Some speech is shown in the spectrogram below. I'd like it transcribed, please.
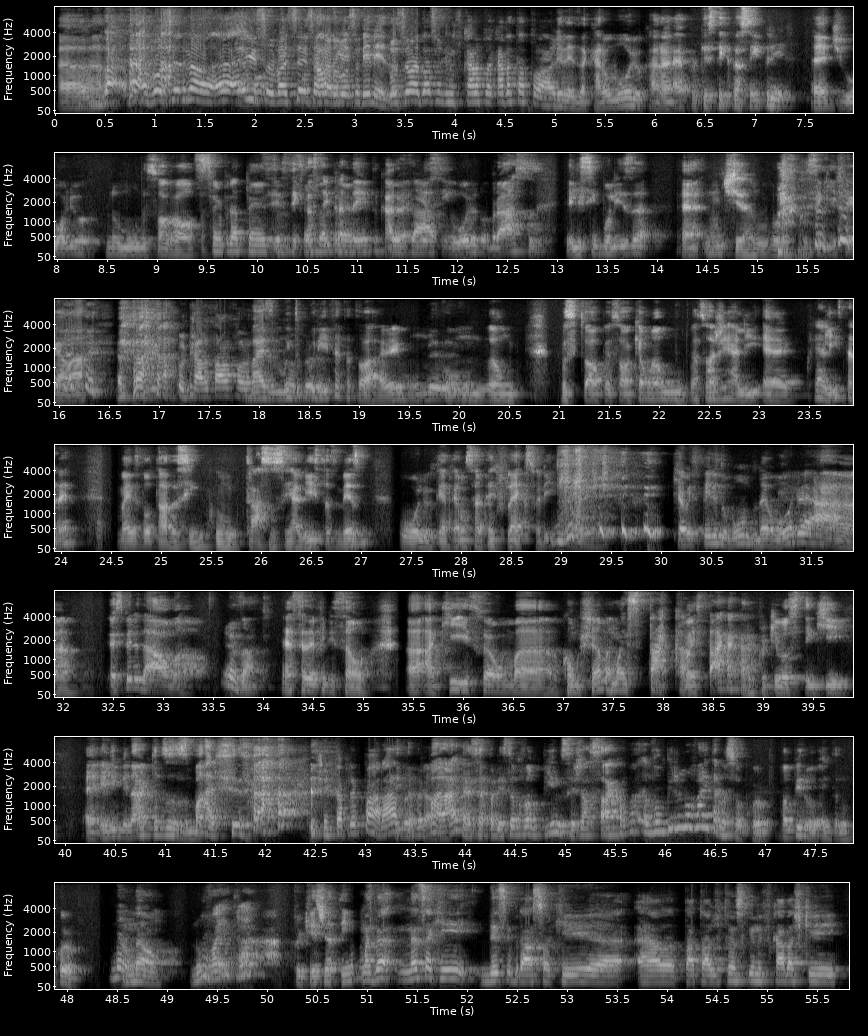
Ah, Você, não, é, é isso, vai ser isso um Você, beleza. você vai dar significado pra cada tatuagem. Beleza, cara. O olho, cara, é porque você tem que estar sempre é, de olho no mundo à sua volta. Sempre atento. Você tem que estar sempre atento, cara. Exato. E assim, o olho no braço, ele simboliza. É, mentira, não vou conseguir chegar lá. O cara tava falando. Mas muito Beleza. bonita a tatuagem. Um, um, é um, vou situar o pessoal que é um, é personagem reali, é, realista, né? Mas voltado assim, com traços realistas mesmo. O olho tem até um certo reflexo ali, que é o, é espelho do mundo, né? O olho é, a, é o espelho da alma. Exato. Essa é a definição. Ah, aqui isso é uma. Como chama? Uma estaca. Uma estaca, cara, porque você tem que é, eliminar todos os males. Tem que estar preparado. Tem que estar cara. preparado, cara. Se aparecer um vampiro, você já saca. O vampiro não vai entrar no seu corpo. O vampiro entra no corpo? Não. Não, Não. vai entrar. Porque você já tem uma. Mas né, nessa aqui, desse braço aqui, é, é a tatuagem tem um significado, acho que.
